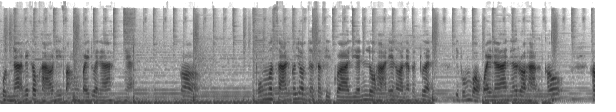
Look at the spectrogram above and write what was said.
คุณนะเม็ดขาวๆนี่ฝังลงไปด้วยนะเนี่ยก็ งมวลสารก็ย่อมจะศักดิ์สิทธิ์กว่าเหรียญโลหะแน่นอนนะเพื่อนๆที่ผมบอกไว้นะ เนื้อโลหะเขาเขา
